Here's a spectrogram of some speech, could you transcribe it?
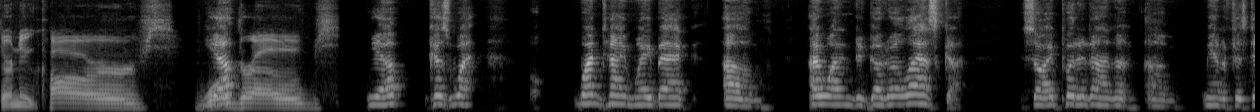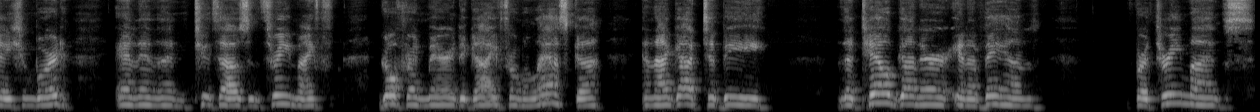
their new cars, wardrobes. Yep. Because one one time way back, um, I wanted to go to Alaska, so I put it on a um, manifestation board. And then in 2003, my f- girlfriend married a guy from Alaska, and I got to be the tail gunner in a van for three months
